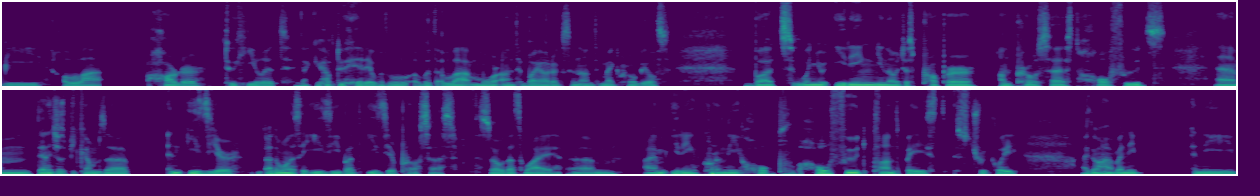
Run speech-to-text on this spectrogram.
be a lot harder to heal it. Like you have to hit it with with a lot more antibiotics and antimicrobials. But when you're eating, you know, just proper unprocessed whole foods, um, then it just becomes a an easier i don't want to say easy but easier process so that's why um, i'm eating currently whole whole food plant-based strictly i don't have any any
